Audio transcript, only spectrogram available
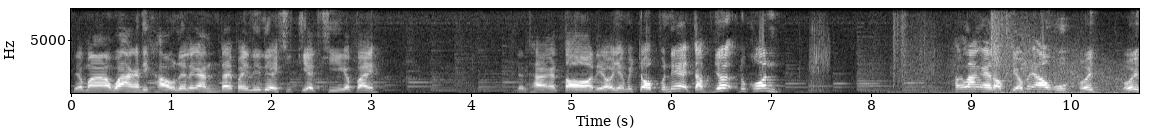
เดี๋ยวมาว่ากันที่เขาเลยแล้วกัน ได้ไปเรื่อยๆขี้เกียจขี่กลับไป เดินทางกันต่อ เดี๋ยวยังไม่จบวันนี้จับเยอะทุกคน ข้างล่างแอร์ดอปเขียวไม่เอาโอ้เฮ้ยเฮ้ย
